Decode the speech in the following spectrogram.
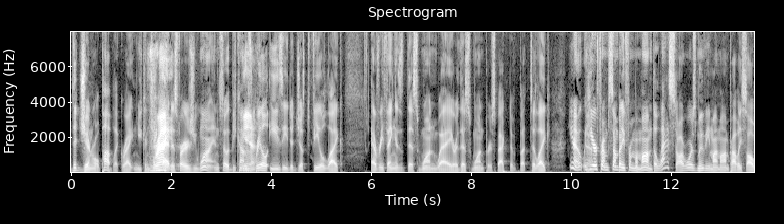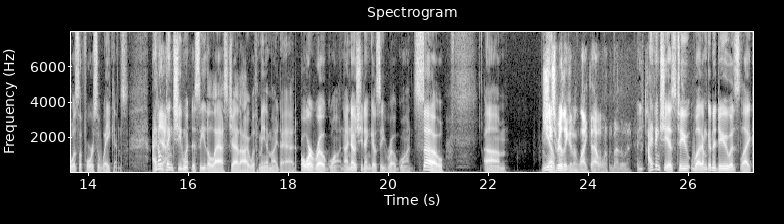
the general public right and you can take Right. that as far as you want and so it becomes Yeah. real easy to just feel like everything is this one way or this one perspective but to like you know, hear from somebody from my mom. The last Star Wars movie my mom probably saw was The Force Awakens. I don't Yeah. think she went to see The Last Jedi with me and my dad or Rogue One. I know she didn't go see Rogue One. So, um, you She's know, really gonna like that one, by the way. I think she is too. What I'm going to do is like,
